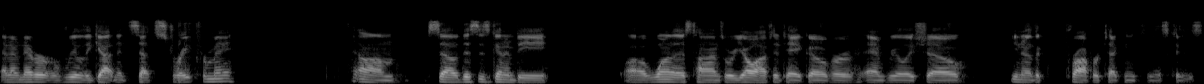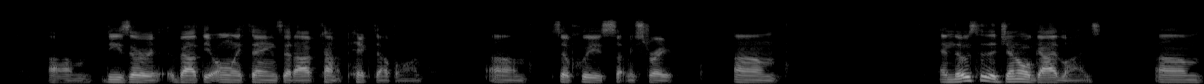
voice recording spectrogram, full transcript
and I've never really gotten it set straight for me. Um, so this is going to be uh, one of those times where y'all have to take over and really show, you know, the proper technique for this, because um, these are about the only things that I've kind of picked up on. Um, so please set me straight. Um, and those are the general guidelines. Um,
